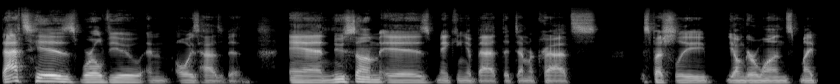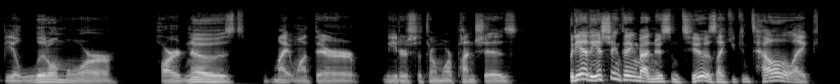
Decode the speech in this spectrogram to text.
That's his worldview and always has been. And Newsom is making a bet that Democrats, especially younger ones, might be a little more hard nosed, might want their leaders to throw more punches. But yeah, the interesting thing about Newsom too is like you can tell like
